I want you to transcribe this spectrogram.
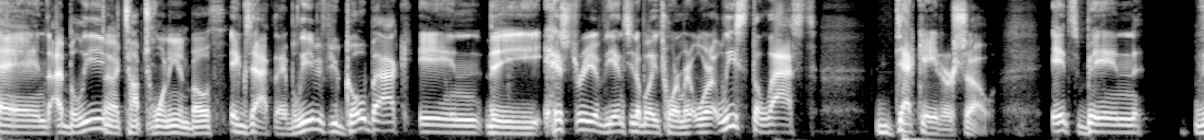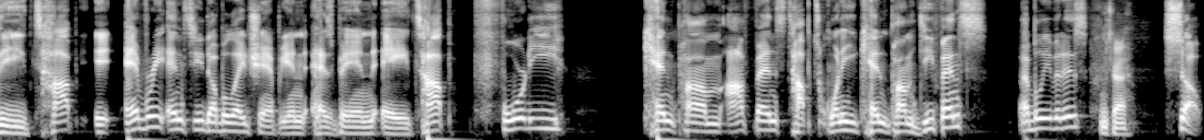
And I believe like top 20 in both. Exactly. I believe if you go back in the history of the NCAA tournament, or at least the last decade or so, it's been the top it, every NCAA champion has been a top 40 KenPom offense, top 20 KenPom defense, I believe it is. Okay. So,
